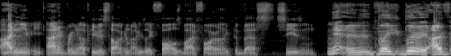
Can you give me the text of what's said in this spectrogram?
I didn't even I didn't bring it up. He was talking about. He's like fall's by far like the best season. yeah, like literally, I've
